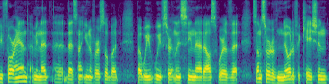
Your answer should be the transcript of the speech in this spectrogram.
beforehand. I mean, that, uh, that's not universal, but, but we, we've certainly seen that elsewhere, that some sort of notification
